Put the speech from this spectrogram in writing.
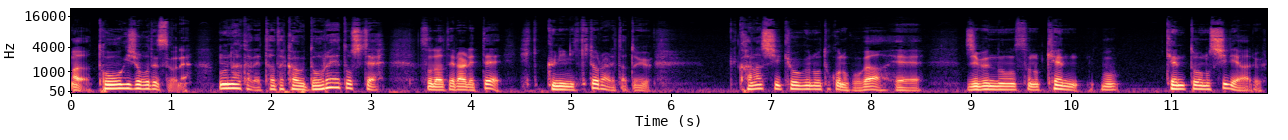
まあ、闘技場ですよね。の中で戦う奴隷として育てられて国に引き取られたという悲しい境遇の男の子が、えー、自分のその剣剣闘の師である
